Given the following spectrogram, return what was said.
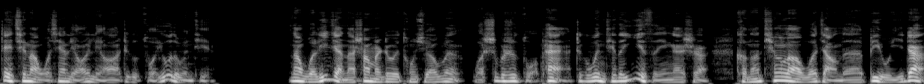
这期呢，我先聊一聊啊这个左右的问题。那我理解呢，上面这位同学问我是不是左派，这个问题的意思应该是可能听了我讲的《必有一战》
